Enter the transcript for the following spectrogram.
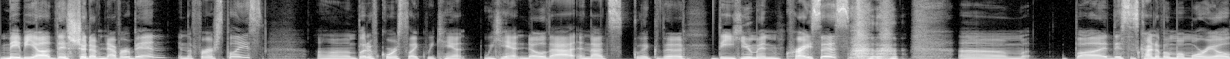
maybe a this should have never been in the first place. Um, but of course, like we can't we can't know that, and that's like the the human crisis. um, but this is kind of a memorial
